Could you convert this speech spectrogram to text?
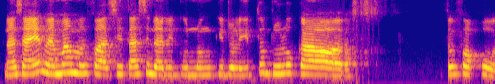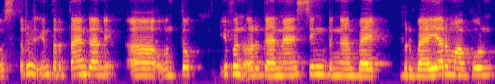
Nah, saya memang memfasilitasi dari Gunung Kidul itu dulu kaos. Itu fokus. Terus entertain dan uh, untuk event organizing dengan baik berbayar maupun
